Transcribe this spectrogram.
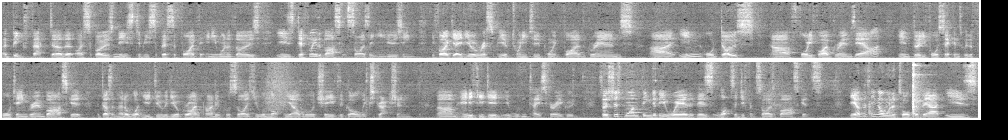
A big factor that I suppose needs to be specified for any one of those is definitely the basket size that you're using. If I gave you a recipe of 22.5 grams uh, in or dose, uh, 45 grams out in 34 seconds with a 14 gram basket, it doesn't matter what you do with your grind particle size, you will not be able to achieve the goal extraction. Um, and if you did, it wouldn't taste very good. So it's just one thing to be aware that there's lots of different size baskets. The other thing I want to talk about is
